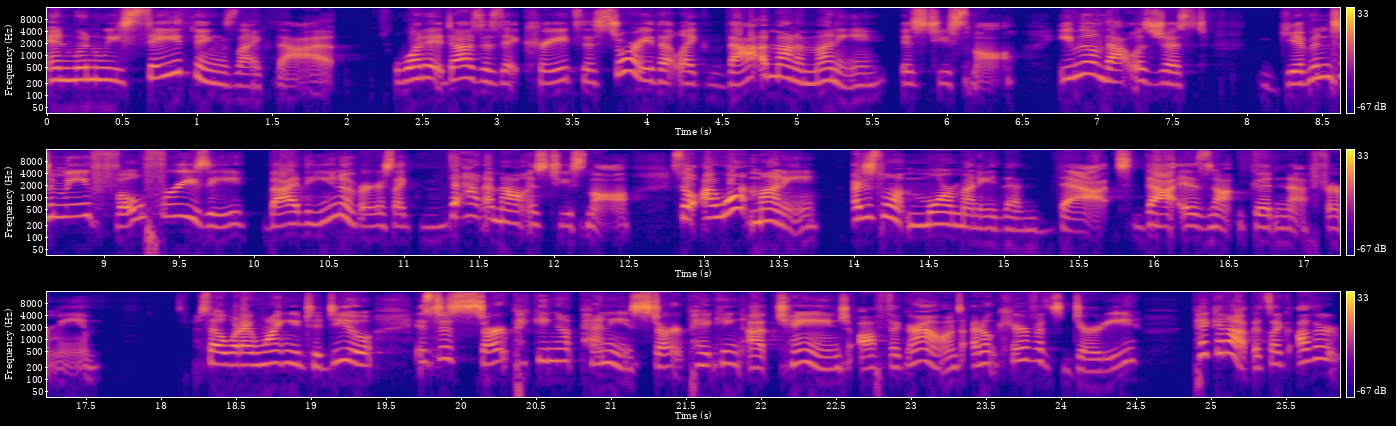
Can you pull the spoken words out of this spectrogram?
And when we say things like that, what it does is it creates this story that like that amount of money is too small. Even though that was just given to me faux freezy by the universe, like that amount is too small. So I want money, I just want more money than that. That is not good enough for me. So, what I want you to do is just start picking up pennies, start picking up change off the ground. I don't care if it's dirty, pick it up. It's like other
